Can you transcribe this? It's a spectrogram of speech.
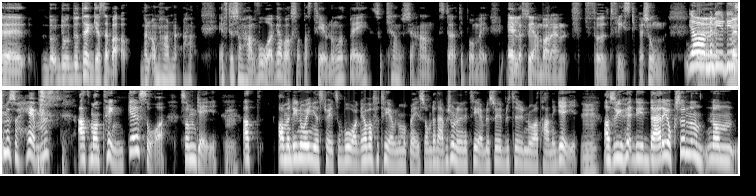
eh, då, då, då tänker jag såhär bara, men om han, han, eftersom han vågar vara så pass trevlig mot mig så kanske han stöter på mig. Eller så är han bara en fullt frisk person. Ja Eh, men det är ju det men- som är så hemskt, att man tänker så som gay. Mm. Att ja men det är nog ingen straight som vågar vara för trevlig mot mig så om den här personen är trevlig så betyder det nog att han är gay. Mm. Alltså det, det där är också någon, någon,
